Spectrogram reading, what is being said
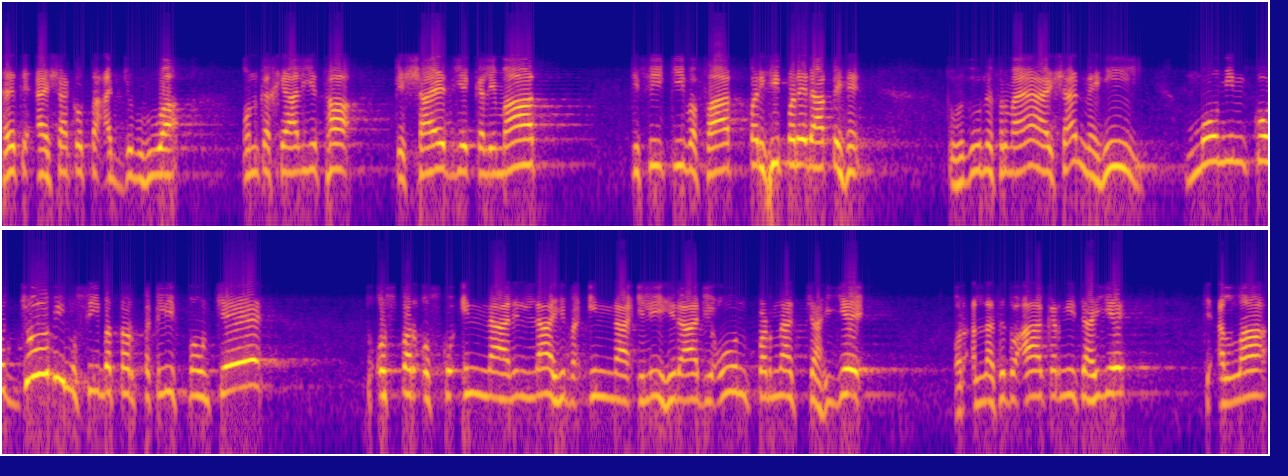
ہے کہ ایشا کو تعجب ہوا، ان کا خیال یہ تھا کہ شاید یہ کلمات کسی کی وفات پر ہی پڑے جاتے ہیں۔ تو حضور نے فرمایا، عائشہ، نہیں، مومن کو جو بھی مصیبت اور تکلیف پہنچے، تو اس پر اس کو انا للہ و انا الیہ راجعون پڑھنا چاہیے۔ اور اللہ سے دعا کرنی چاہیے کہ اللہ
